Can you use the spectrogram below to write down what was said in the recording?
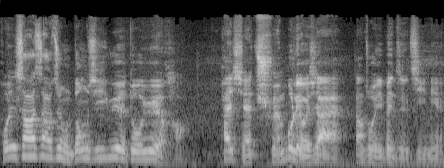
婚纱照这种东西越多越好，拍起来全部留下来，当做一辈子的纪念。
